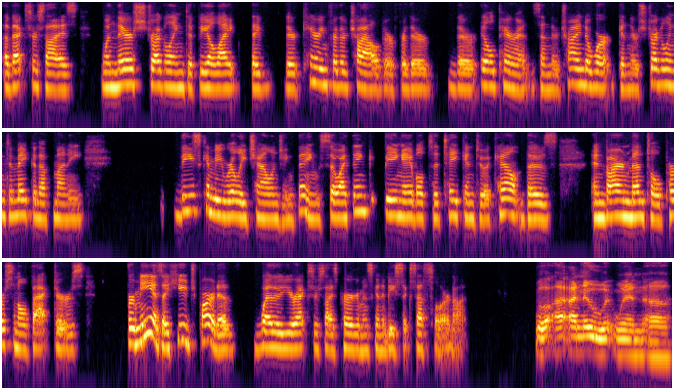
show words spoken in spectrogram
of exercise when they're struggling to feel like they they're caring for their child or for their their ill parents and they're trying to work and they're struggling to make enough money these can be really challenging things. So i think being able to take into account those environmental personal factors for me is a huge part of whether your exercise program is going to be successful or not. Well i, I know when uh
